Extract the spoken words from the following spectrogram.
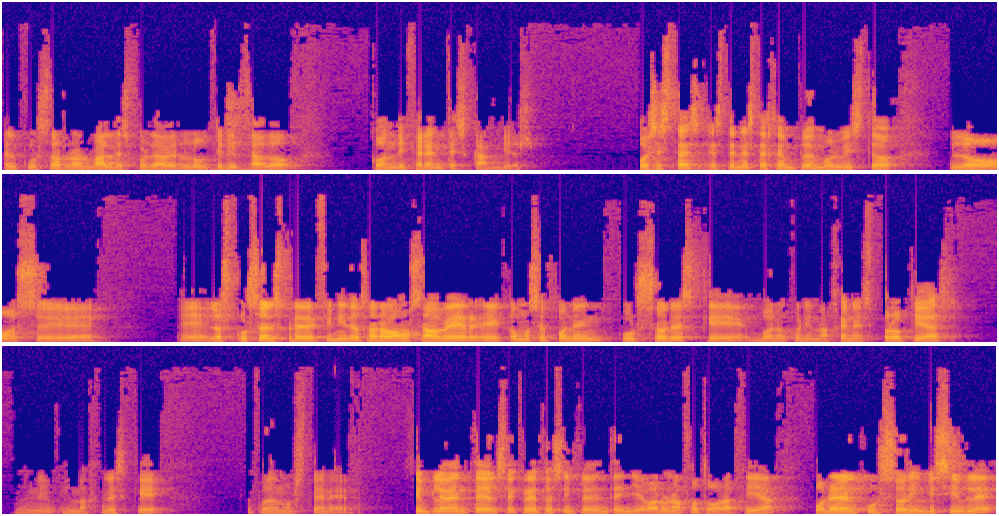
el cursor normal después de haberlo utilizado con diferentes cambios. Pues esta es, este, en este ejemplo hemos visto los, eh, los cursores predefinidos. Ahora vamos a ver cómo se ponen cursores que, bueno, con imágenes propias, imágenes que podemos tener. Simplemente el secreto es simplemente en llevar una fotografía, poner el cursor invisible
